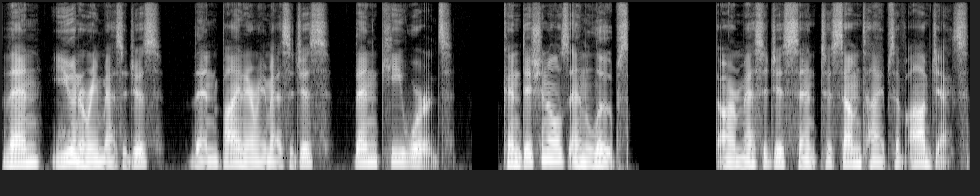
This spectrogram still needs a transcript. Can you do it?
then unary messages, then binary messages, then keywords. Conditionals and loops are messages sent to some types of objects,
